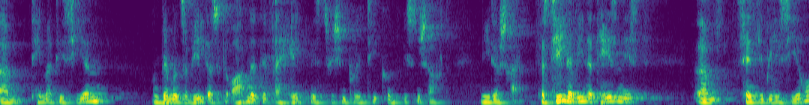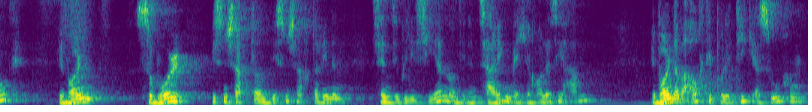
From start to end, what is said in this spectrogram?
ähm, thematisieren und wenn man so will, das geordnete Verhältnis zwischen Politik und Wissenschaft niederschreiben. Das Ziel der Wiener Thesen ist ähm, Sensibilisierung. Wir wollen sowohl Wissenschaftler und Wissenschaftlerinnen sensibilisieren und ihnen zeigen, welche Rolle sie haben, wir wollen aber auch die Politik ersuchen,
